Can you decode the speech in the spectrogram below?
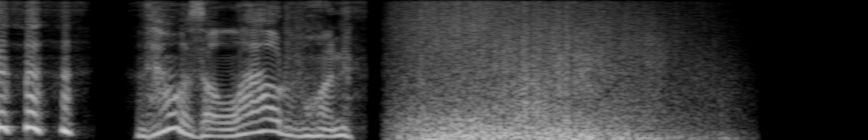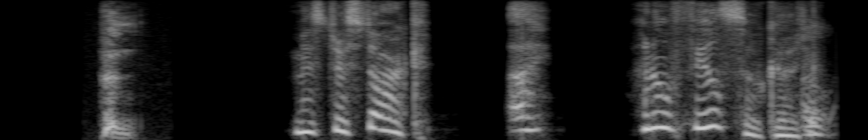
That was a loud one. Mr. Stark, I I don't feel so good. Oh.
